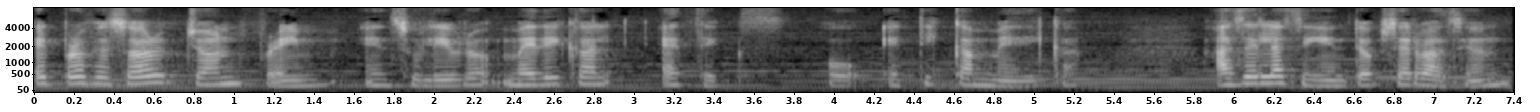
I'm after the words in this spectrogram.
El profesor John Frame, en su libro Medical Ethics o Ética Médica, hace la siguiente observación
